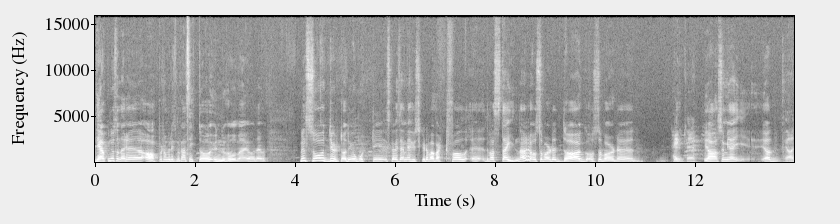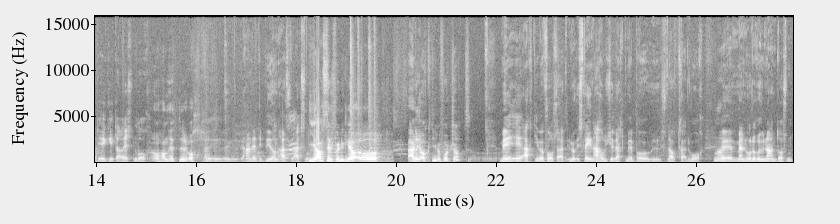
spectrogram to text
det er jo ikke noen sånne eh, aper som liksom kan sitte og underholde meg. Det. Men så dulta du jo borti Skal vi se om jeg husker det var hvert fall eh, Det var Steinar, og så var det Dag, og så var det til. Ja, som jeg Ja, Ja, det er gitaristen vår. og han heter Eh, Han heter Bjørn Aslaksen. Ja, selvfølgelig. ja. Og er dere aktive fortsatt? Vi er aktive fortsatt. Steinar har jo ikke vært med på eh, snart 30 år. Nei. Eh, Men nå er det Rune Andersen.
